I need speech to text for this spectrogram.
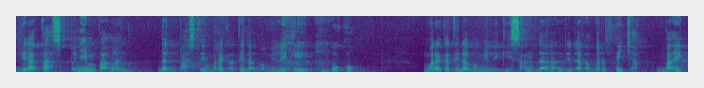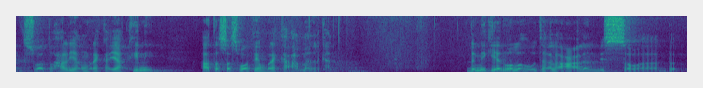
di atas penyimpangan dan pasti mereka tidak memiliki buku mereka tidak memiliki sandaran di dalam berpijak, baik suatu hal yang mereka yakini atau sesuatu yang mereka amalkan. Demikian wallahu taala a'lam bissawab.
